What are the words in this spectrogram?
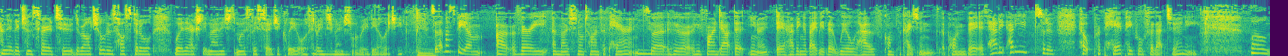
and then they transfer to the Royal Children's Hospital, where they're actually managed mostly surgically or through interventional radiology. So that must be um, a, a very emotional time for parents who, are, who, are, who find out that you know they're having a baby that will have complications upon birth. How do how do you sort of help prepare people for that journey? Well,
